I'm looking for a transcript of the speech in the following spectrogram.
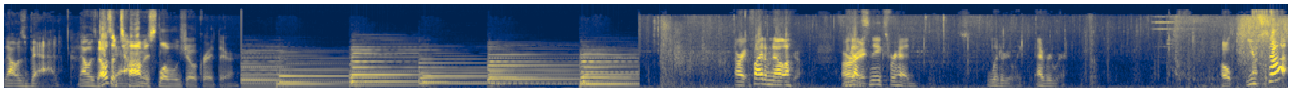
That was bad. That was That was a. Thomas level joke right there. All right, fight him, Noah. go. We All got snakes for head. Literally everywhere. Oh, You I- suck.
